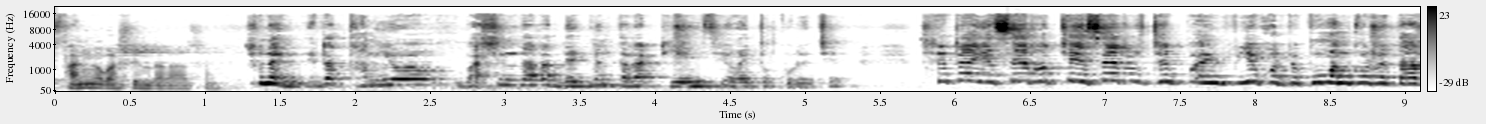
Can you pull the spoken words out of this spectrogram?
স্থানীয় বাসিন্দারা আছে। শুনেন এটা স্থানীয় বাসিন্দারা দেখবেন তারা টিএমসি হয়তো করেছে। সেটা এসআর হচ্ছে এসআর হচ্ছে ইয়ে করবে, প্রমাণ করবে, তার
